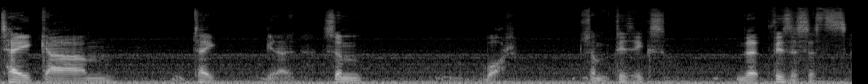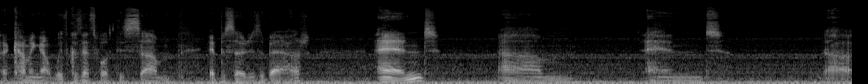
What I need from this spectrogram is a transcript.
take um, take you know some what? Some physics that physicists are coming up with because that's what this um, episode is about, and um, and uh,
